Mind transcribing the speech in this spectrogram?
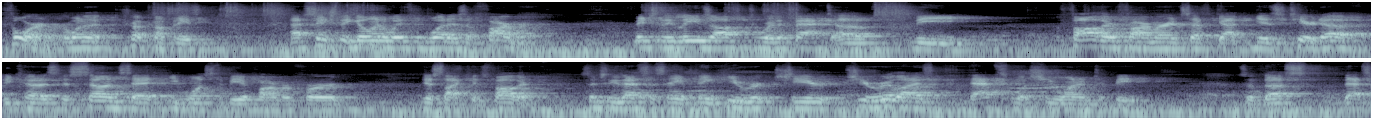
Ford or one of the truck companies essentially going with what is a farmer basically leads off to where the fact of the father farmer and stuff got gets teared up because his son said he wants to be a farmer for just like his father essentially that's the same thing he she she realized that's what she wanted to be so thus, that's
